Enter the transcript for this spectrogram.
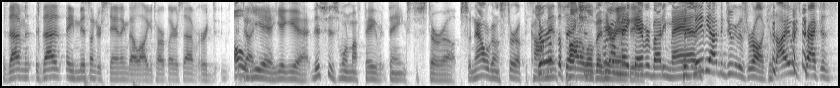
Is that a, is that a misunderstanding that a lot of guitar players have? Or Oh I- yeah, yeah, yeah. This is one of my favorite things to stir up. So now we're going to stir up the Stir comment up the section. pot a little bit here. we're gonna make Andy. everybody mad. Because maybe I've been doing this wrong. Because I always practice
